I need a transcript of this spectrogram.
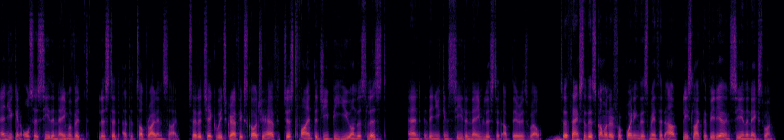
and you can also see the name of it listed at the top right hand side. So to check which graphics card you have, just find the GPU on this list and then you can see the name listed up there as well. So thanks to this commenter for pointing this method out. Please like the video and see you in the next one.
